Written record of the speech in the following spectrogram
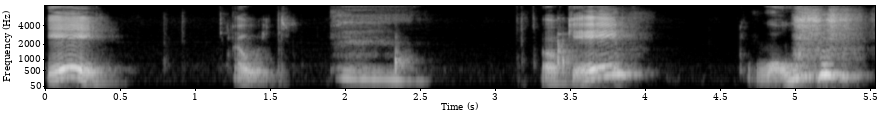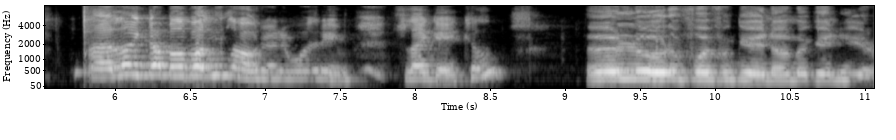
Yay! Oh wait. Okay. Whoa. I like double bongcloud I and I want him. Flag Akel. Hello, five again. I'm again here.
